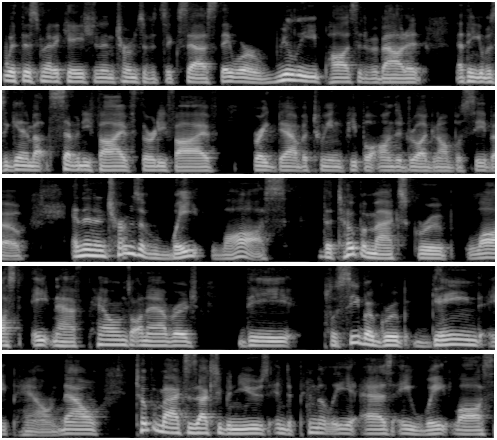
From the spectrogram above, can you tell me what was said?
with this medication in terms of its success, they were really positive about it. I think it was again about 75, 35 breakdown between people on the drug and on placebo. And then in terms of weight loss, the Topamax group lost eight and a half pounds on average. The placebo group gained a pound. Now, Topamax has actually been used independently as a weight loss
